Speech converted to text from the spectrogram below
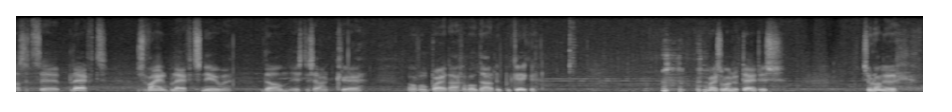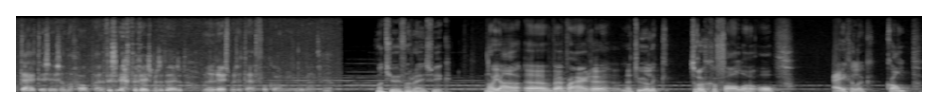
Als het eh, blijft, zwaar blijft sneeuwen, dan is de zaak eh, over een paar dagen wel duidelijk bekeken. maar zolang er tijd is, zolang er tijd is, is er nog hoop. Hè? Het is echt een race met de tijd. Een race met de tijd volkomen, inderdaad. Ja. Mathieu van Rijswijk. Nou ja, eh, wij waren natuurlijk teruggevallen op eigenlijk kamp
